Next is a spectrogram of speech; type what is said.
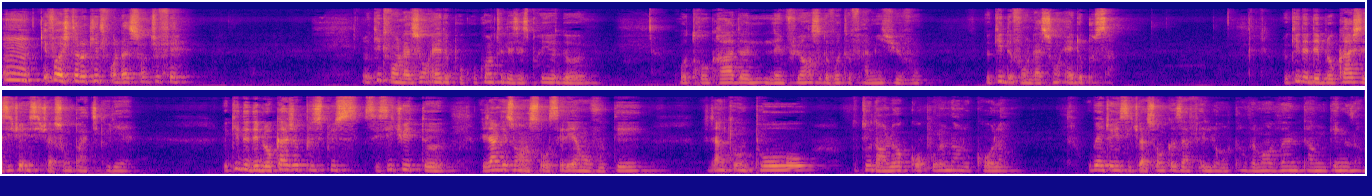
Hmm, Il faut acheter le kit fondation, tu fais. Le kit fondation aide beaucoup contre les esprits de votre grade, l'influence de votre famille sur vous. Le kit de fondation aide pour ça. Le kit de déblocage, c'est si tu as une situation particulière. Le kit de déblocage plus plus, c'est si tu es te, les gens qui sont en sorcellerie, envoûtés, les gens qui ont trop tout dans leur corps, problème dans le corps là. Ou bien tu as une situation que ça fait longtemps, vraiment 20 ans, 15 ans.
